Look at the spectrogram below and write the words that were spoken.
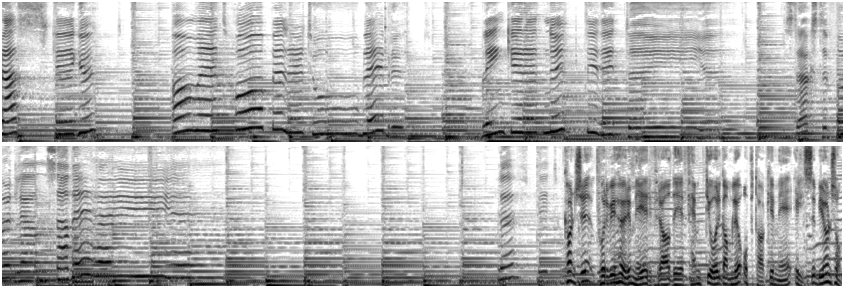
raske gutt. Det får glans av det høye. Kanskje får vi høre mer fra det 50 år gamle opptaket med Else Bjørnson.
